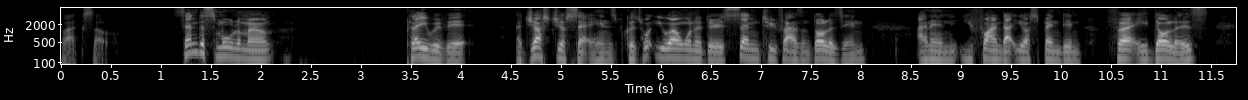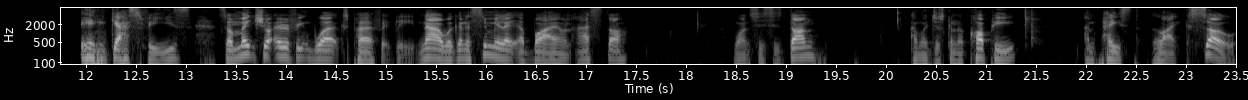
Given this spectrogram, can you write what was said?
like so. Send a small amount, play with it, adjust your settings because what you won't want to do is send $2,000 in and then you find out you're spending $30 in gas fees. So make sure everything works perfectly. Now we're going to simulate a buy on Aster. Once this is done, and we're just going to copy and paste like so.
